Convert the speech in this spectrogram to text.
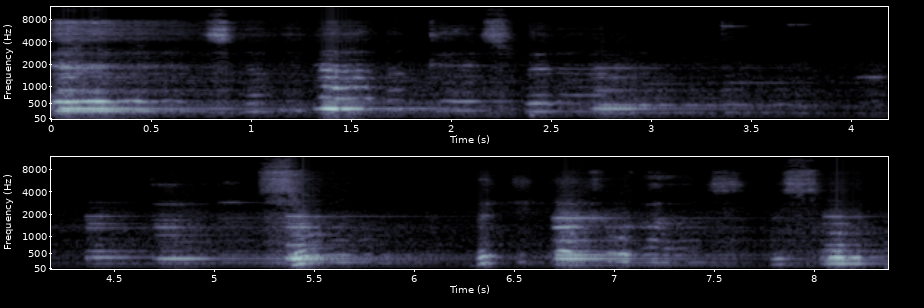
Es Navidad que esperamos. Son 24 horas de sol.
